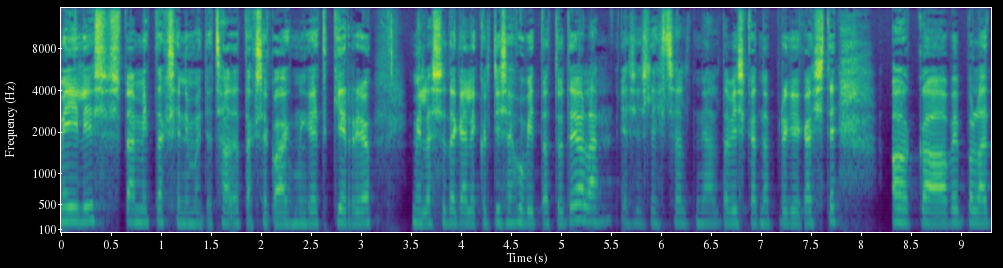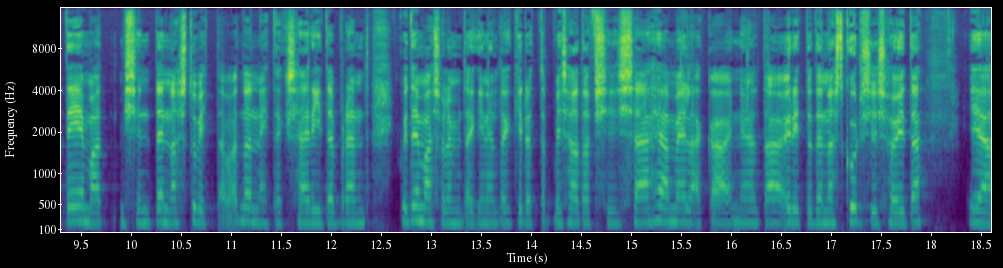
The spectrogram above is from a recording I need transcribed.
meilis spämmitakse niimoodi, et saadetakse kogu aeg mingeid kirju, millesse tegelikult ise huvitatud ei ole ja siis lihtsalt nii-öelda viskad nad prügikasti. aga võib-olla teemad, mis sind ennast huvitavad, no näiteks äh, riidebränd, kui tema sulle midagi nii-öelda kirjutab või saadab, siis äh, hea meelega nii-öelda üritad ennast kursis hoida ja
